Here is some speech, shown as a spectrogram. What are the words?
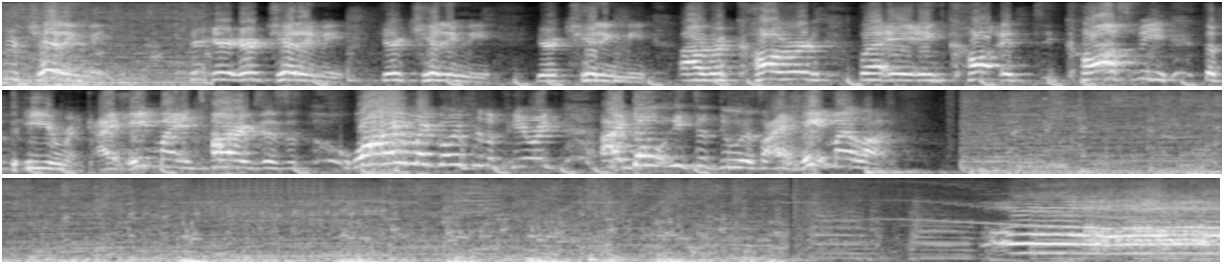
You're kidding me. You're, you're, kidding me. You're kidding me. You're kidding me. I recovered, but it, it, co- it cost me the P rank. I hate my entire existence. Why am I going for the P rank? I don't need to do this. I hate my life. Oh!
